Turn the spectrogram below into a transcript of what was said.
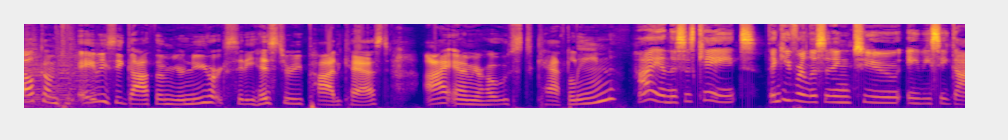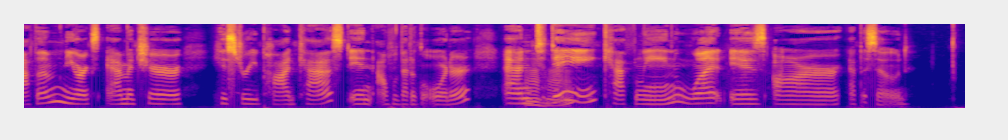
welcome to ABC Gotham, your New York City history podcast. I am your host, Kathleen. Hi, and this is Kate. Thank you for listening to ABC Gotham, New York's amateur history podcast in alphabetical order. And Mm-hmm. today, Kathleen, what is our episode?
